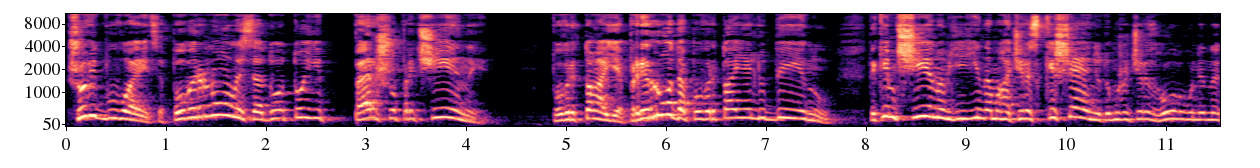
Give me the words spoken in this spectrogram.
що відбувається? Повернулися до тої першопричини. Повертає, природа повертає людину. Таким чином її намагає через кишеню, тому що через голову не,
